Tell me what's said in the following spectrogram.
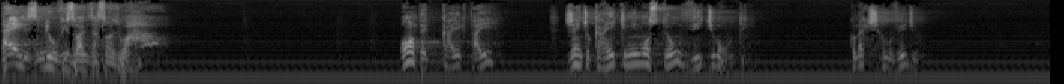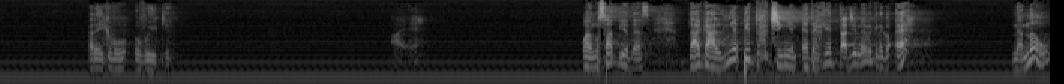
10 mil visualizações. Uau! Ontem, o Kaique está aí. Gente, o Kaique me mostrou um vídeo ontem. Como é que chama o vídeo? Espera aí que eu vou, eu vou ir aqui. Ah, é? Ué, eu não sabia dessa. Da galinha pitadinha. É da galinha pitadinha mesmo aquele negócio? É? Não é não.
